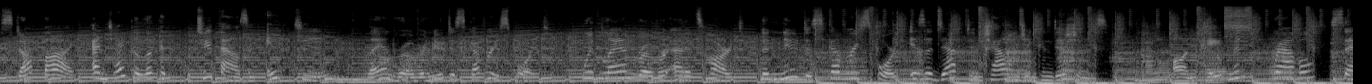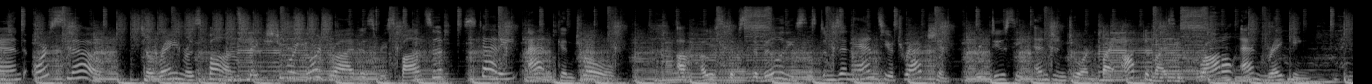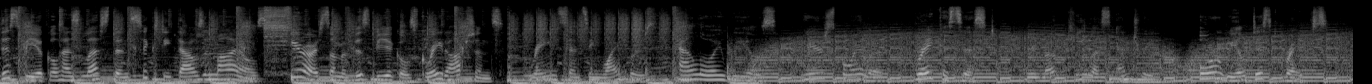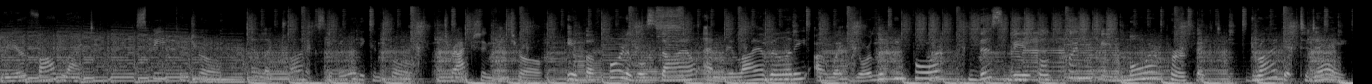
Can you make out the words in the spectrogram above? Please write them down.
Stop by and take a look at the 2018 Land Rover New Discovery Sport. With Land Rover at its heart, the new Discovery Sport is adept in challenging conditions. On pavement, gravel, sand, or snow, Terrain Response makes sure your drive is responsive, steady, and controlled. A host of stability systems enhance your traction, reducing engine torque by optimizing throttle and braking. This vehicle has less than 60,000 miles. Here are some of this vehicle's great options. Rain sensing wipers, alloy wheels, rear spoiler, brake assist, remote keyless entry, four-wheel disc brakes, rear fog light, speed control, electronic stability control, traction control. If affordable style and reliability are what you're looking for, this vehicle couldn't be more perfect. Drive it today.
